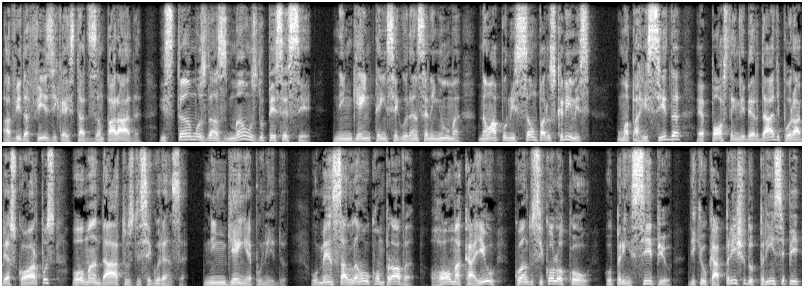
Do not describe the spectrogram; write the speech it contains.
a vida física está desamparada. Estamos nas mãos do PCC. Ninguém tem segurança nenhuma. Não há punição para os crimes. Uma parricida é posta em liberdade por habeas corpus ou mandatos de segurança. Ninguém é punido. O mensalão o comprova. Roma caiu quando se colocou o princípio de que o capricho do príncipe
